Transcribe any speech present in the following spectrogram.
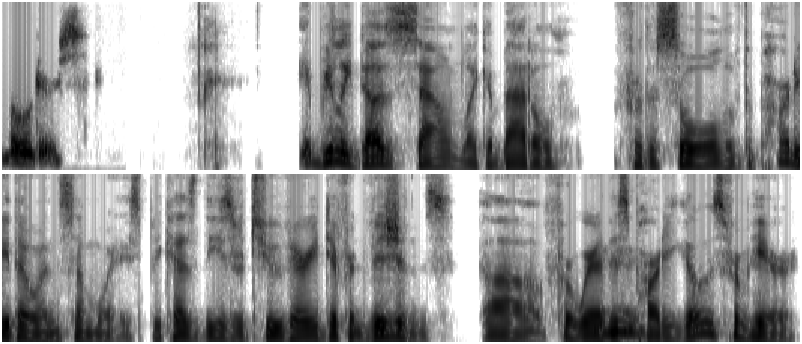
voters. It really does sound like a battle for the soul of the party, though, in some ways, because these are two very different visions uh, for where mm-hmm. this party goes from here.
